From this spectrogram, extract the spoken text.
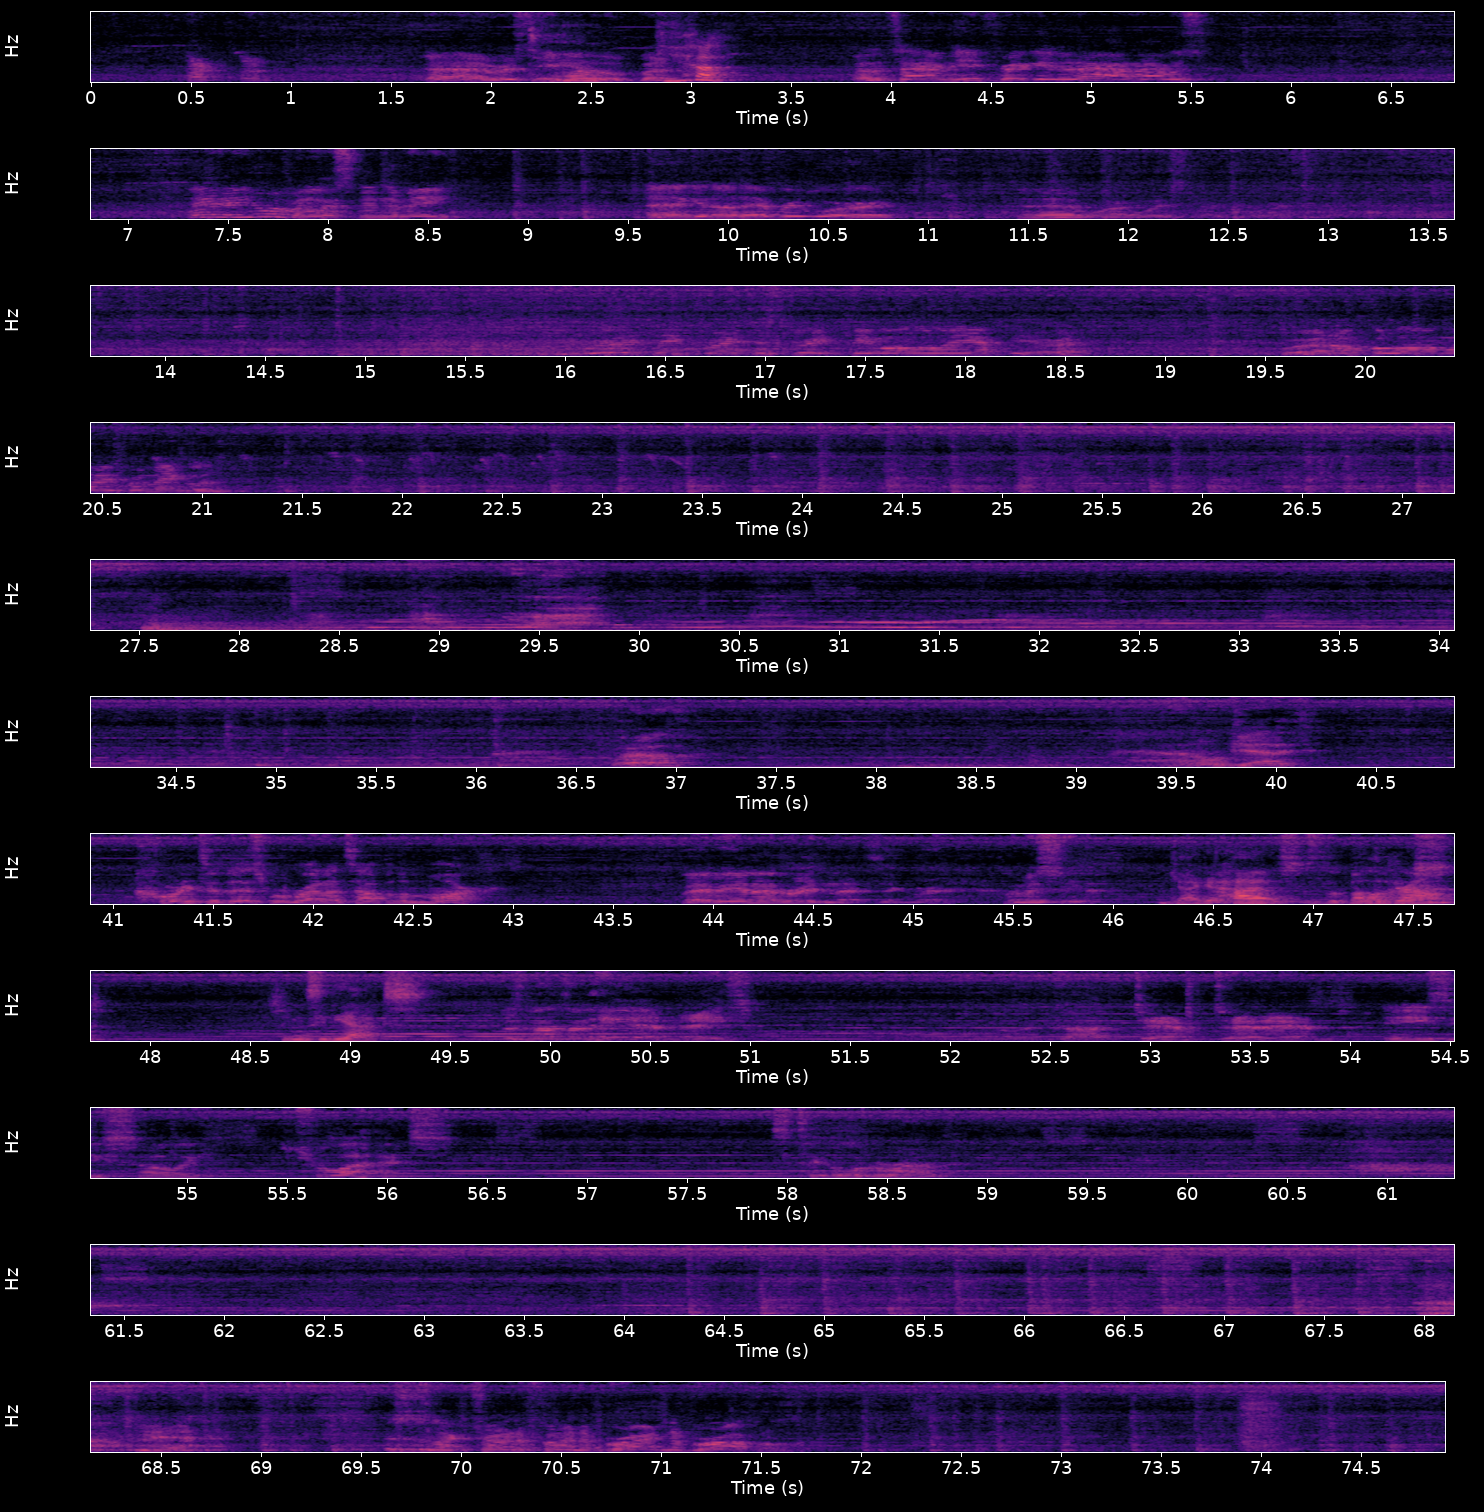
Yeah, risky move, but yeah. by the time he figured it out, I was. Hey, are you even listening to me? Hanging on every word. Eh, why waste my breath? You really think Francis Drake came all the way up here, huh? We're an awful long way from England. Well, I don't get it. According to this, we're right on top of the mark. Maybe you're not reading that thing right. Let me see it. You gotta get high this is the above place. the ground. So you can see the axe. There's nothing here, Nate. Another goddamn dead end. Easy, Sully. Just relax. Let's take a look around. Is like trying to find a bride in a brothel.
